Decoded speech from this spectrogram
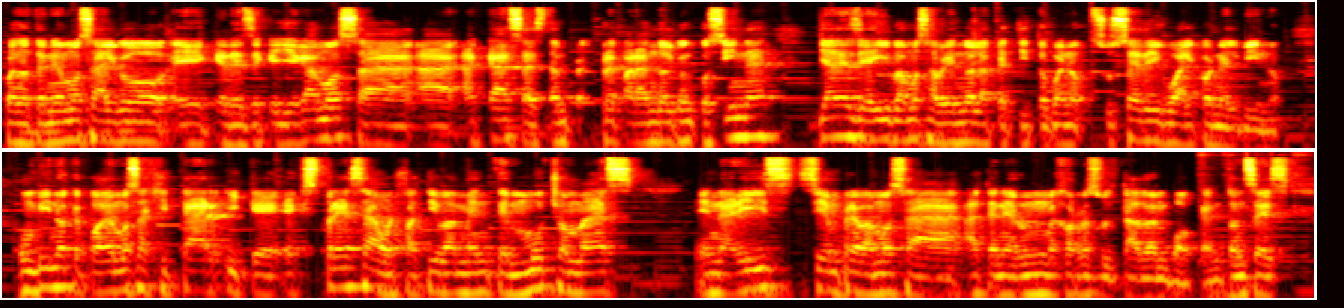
Cuando tenemos algo eh, que desde que llegamos a, a, casa están preparando algo en cocina, ya desde ahí vamos abriendo el apetito. Bueno, sucede igual con el vino. Un vino que podemos agitar y que expresa olfativamente mucho más en nariz, siempre vamos a, tener un mejor resultado en boca. Entonces,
